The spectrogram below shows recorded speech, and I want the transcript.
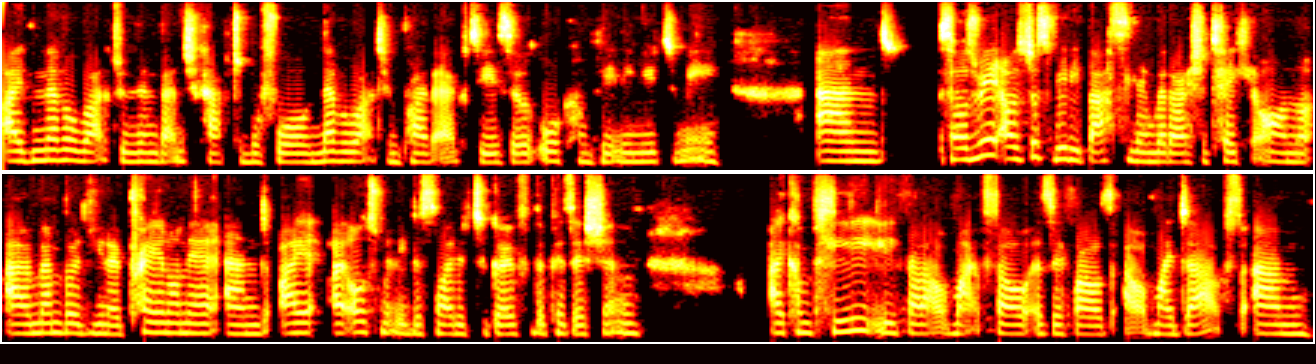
I'd never worked within venture capital before, never worked in private equity, so it was all completely new to me. And so I was really, I was just really battling whether I should take it on. I remember, you know, praying on it, and I, I ultimately decided to go for the position. I completely fell out of my, felt as if I was out of my depth. Um,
